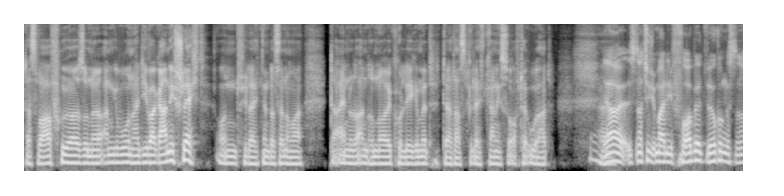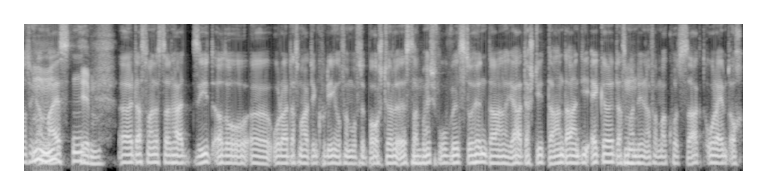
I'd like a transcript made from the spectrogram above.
das war früher so eine Angewohnheit, die war gar nicht schlecht. Und vielleicht nimmt das ja nochmal der ein oder andere neue Kollege mit, der das vielleicht gar nicht so auf der Uhr hat. Ja, ist natürlich immer die Vorbildwirkung, ist natürlich am Mhm, meisten, eben. Äh, dass man das dann halt sieht, also äh, oder dass man halt den Kollegen, man auf der Baustelle ist, sagt, Mensch, wo willst du hin? Da, ja, der steht da und da in die Ecke, dass man den einfach mal kurz sagt oder eben auch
